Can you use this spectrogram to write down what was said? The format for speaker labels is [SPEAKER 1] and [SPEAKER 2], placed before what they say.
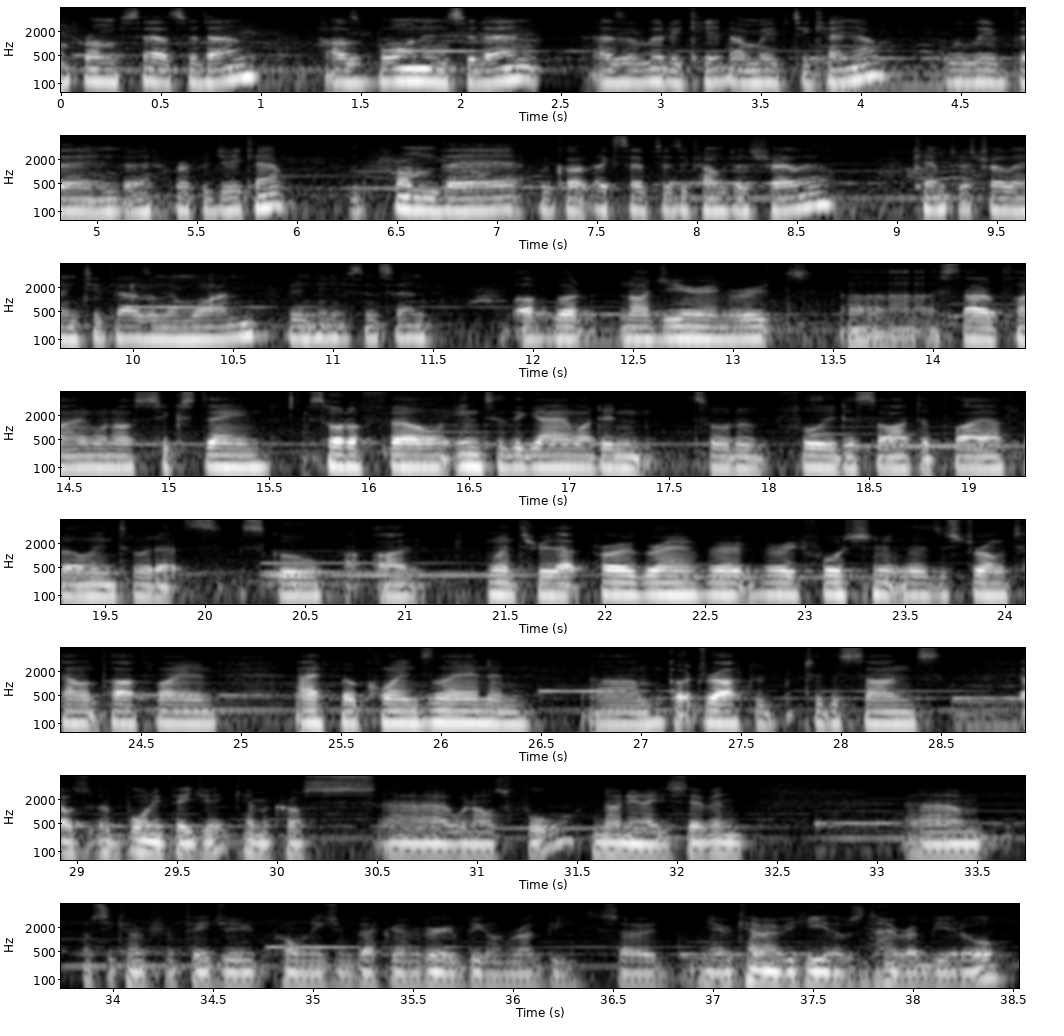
[SPEAKER 1] I'm from South Sudan. I was born in Sudan. As a little kid, I moved to Kenya. We lived there in a refugee camp. From there, we got accepted to come to Australia. Came to Australia in 2001. Been here since then.
[SPEAKER 2] I've got Nigerian roots. Uh, I started playing when I was 16. Sort of fell into the game. I didn't sort of fully decide to play. I fell into it at school. I went through that program. Very, very fortunate. There's a strong talent pathway in AFL Queensland, and um, got drafted to the Suns.
[SPEAKER 3] I was born in Fiji. Came across uh, when I was four in 1987. Um, obviously coming from Fiji, Polynesian background, very big on rugby. So you know, came over here. There was no rugby at all.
